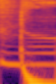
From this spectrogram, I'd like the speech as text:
No.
